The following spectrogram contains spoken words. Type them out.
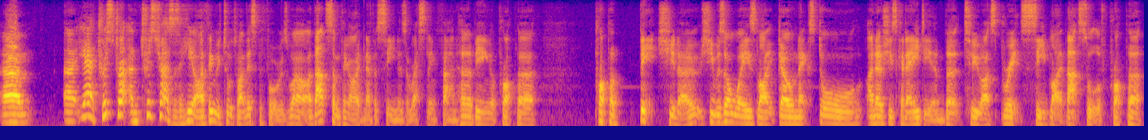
Um, uh, yeah, Trish Strat- and Trish Stratus as a heel. I think we've talked about this before as well. That's something I'd never seen as a wrestling fan. Her being a proper, proper bitch. You know, she was always like girl next door. I know she's Canadian, but to us Brits, seemed like that sort of proper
